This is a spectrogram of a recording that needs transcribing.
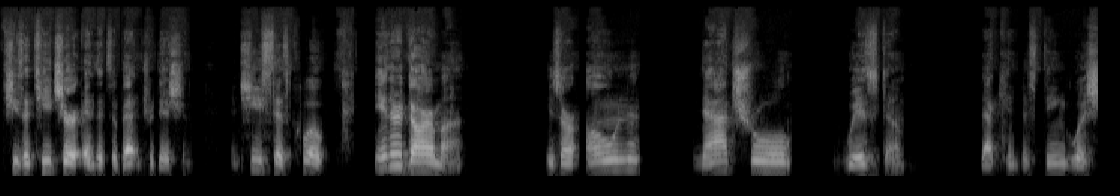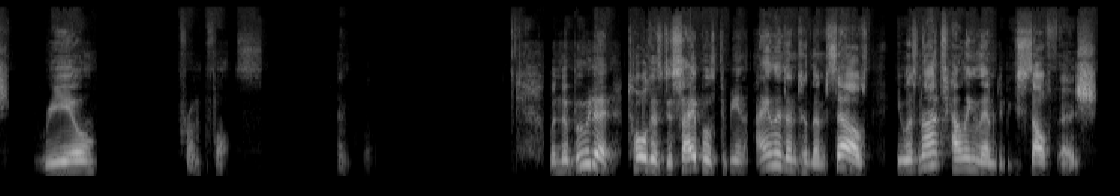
She's a teacher in the Tibetan tradition. And she says, quote, inner Dharma is our own natural wisdom that can distinguish real from false. When the Buddha told his disciples to be an island unto themselves, he was not telling them to be selfish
